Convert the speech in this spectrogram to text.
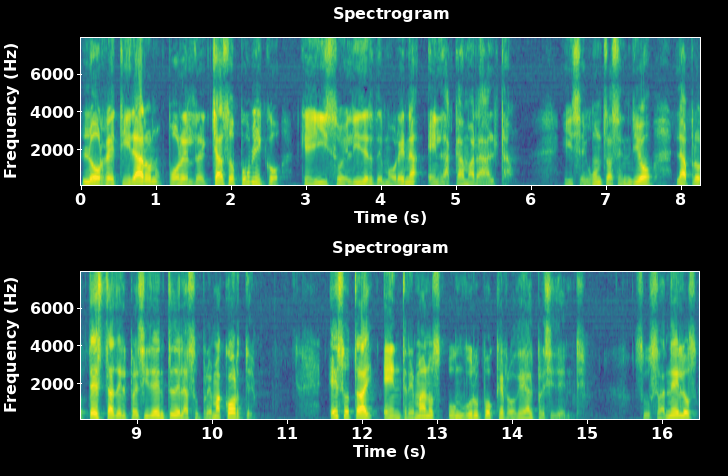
lo retiraron por el rechazo público que hizo el líder de Morena en la Cámara Alta. Y según trascendió, la protesta del presidente de la Suprema Corte. Eso trae entre manos un grupo que rodea al presidente. Sus anhelos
